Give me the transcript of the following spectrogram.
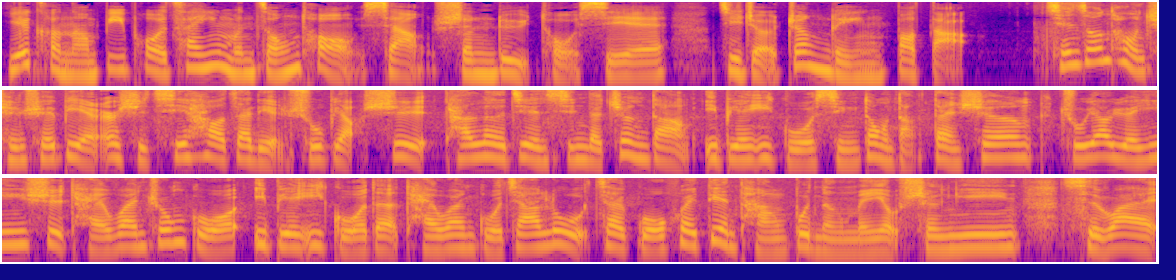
也可能逼迫蔡英文总统向深绿妥协。记者郑玲报道。前总统陈水扁二十七号在脸书表示，他乐见新的政党“一边一国行动党”诞生，主要原因是台湾中国一边一国的台湾国家路在国会殿堂不能没有声音。此外，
